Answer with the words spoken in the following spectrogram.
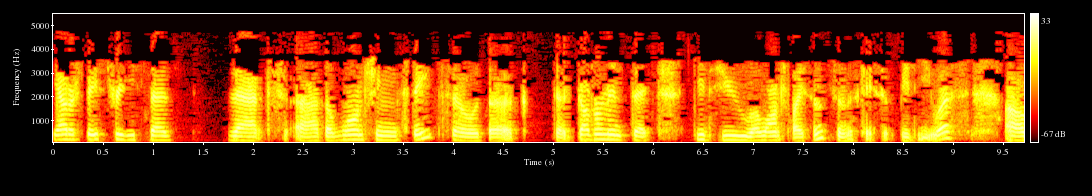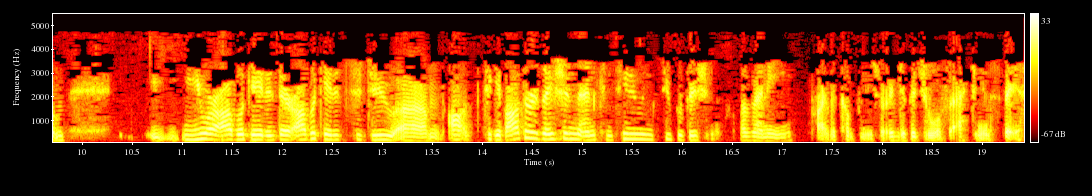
the Outer Space Treaty says that uh, the launching state, so the the government that gives you a launch license, in this case it would be the U.S., um, you are obligated, they're obligated to do, um, to give authorization and continuing supervision of any private companies or individuals acting in space.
